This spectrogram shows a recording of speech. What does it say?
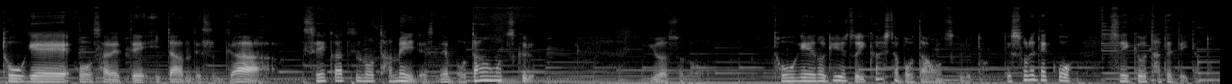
陶芸をされていたんですが生活のためにですねボタンを作る要はその陶芸の技術を生かしたボタンを作るとでそれでこう生計を立てていたと。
